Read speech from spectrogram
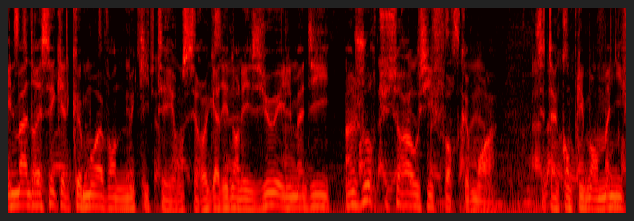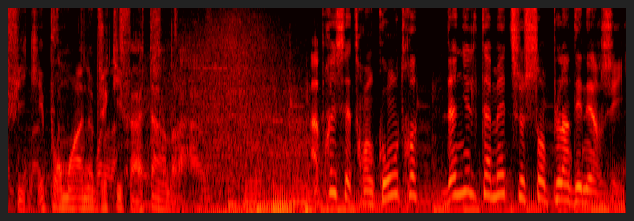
Il m'a adressé quelques mots avant de me quitter. On s'est regardé dans les yeux et il m'a dit Un jour, tu seras aussi fort que moi. C'est un compliment magnifique et pour moi un objectif à atteindre. Après cette rencontre, Daniel Tammet se sent plein d'énergie.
